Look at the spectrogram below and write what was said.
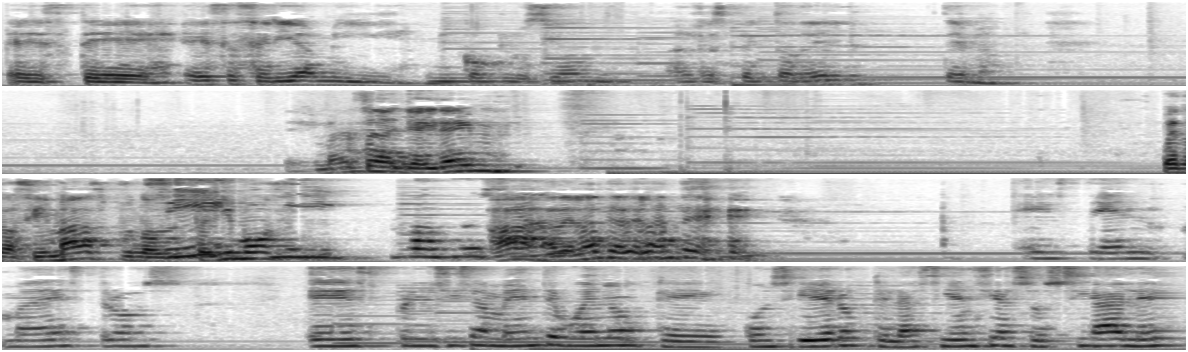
Este, esa sería mi, conclusión al respecto del tema. Maestra Yaireim. Bueno, sin más, pues nos despedimos. Ah, adelante, adelante. Este, maestros, es precisamente bueno que considero que las ciencias sociales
